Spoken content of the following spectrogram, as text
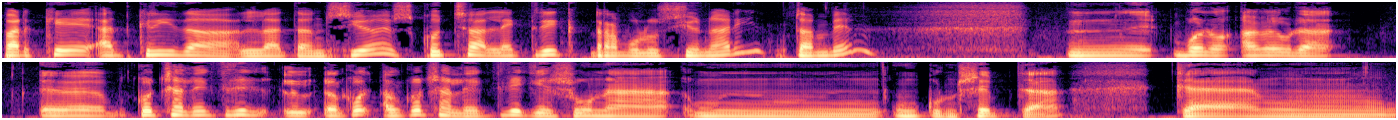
Per què et crida l'atenció? És cotxe elèctric revolucionari, també? Mm, bueno, a veure, eh, cotxe elèctric, el, el cotxe elèctric és una, un, un concepte que mm,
